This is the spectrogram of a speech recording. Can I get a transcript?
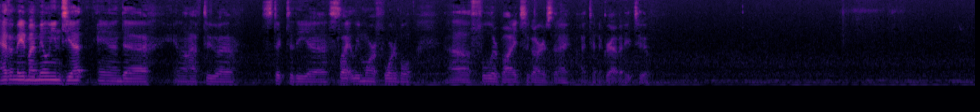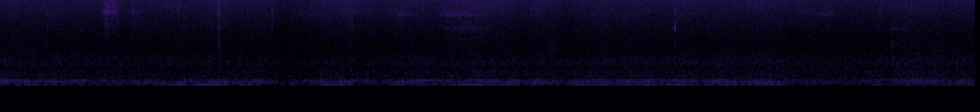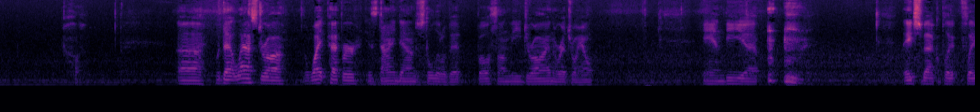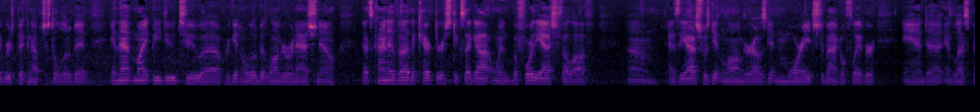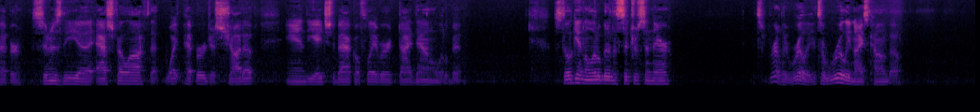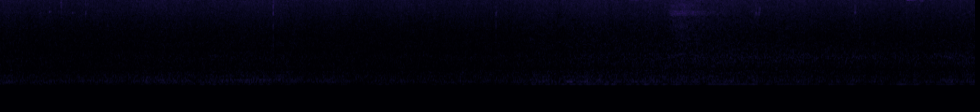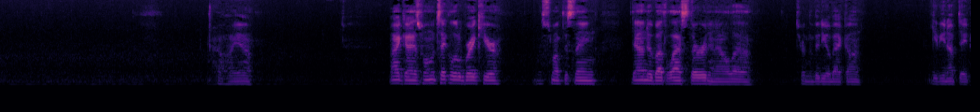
haven't made my millions yet, and uh, and I'll have to uh, stick to the uh, slightly more affordable, uh, fuller bodied cigars that I, I tend to gravitate to. Uh, with that last draw, the white pepper is dying down just a little bit, both on the draw and the retrohale. And the uh, aged tobacco flavor is picking up just a little bit, and that might be due to uh, we're getting a little bit longer in ash now. That's kind of uh, the characteristics I got when before the ash fell off. Um, as the ash was getting longer, I was getting more aged tobacco flavor, and uh, and less pepper. As soon as the uh, ash fell off, that white pepper just shot up, and the aged tobacco flavor died down a little bit. Still getting a little bit of the citrus in there. It's really, really, it's a really nice combo. Oh, yeah. Alright, guys, well, I'm going to take a little break here. I'll smoke this thing down to about the last third, and I'll uh, turn the video back on. Give you an update.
